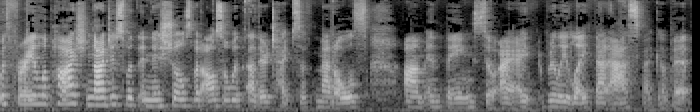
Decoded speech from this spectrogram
with Fauré Le Page, not just with initials, but also with other types of metals um, and things. So I, I, really like that aspect of it.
